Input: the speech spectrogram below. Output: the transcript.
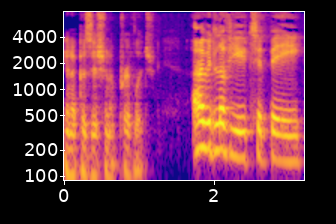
in a position of privilege. I would love you to be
